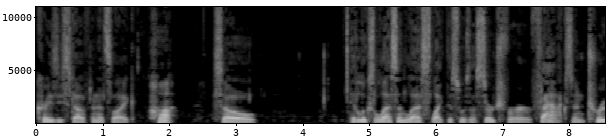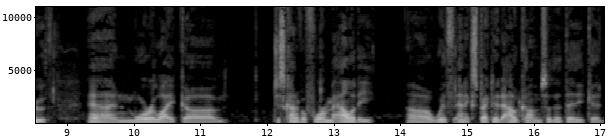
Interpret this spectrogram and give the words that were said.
crazy stuff? And it's like, huh. So it looks less and less like this was a search for facts and truth and more like, uh, just kind of a formality, uh, with an expected outcome so that they could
